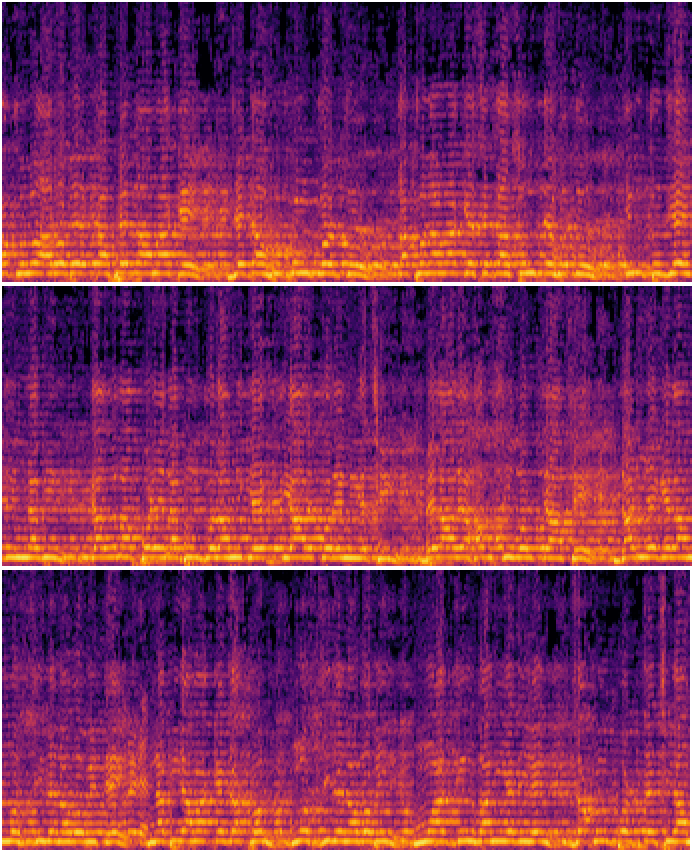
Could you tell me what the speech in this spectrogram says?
কখনো আরবের কাফেররা আমাকে যেটা হুকুম করত, তখন আমাকে সেটা শুনতে হতো। কিন্তু যে দিন নবীর কালমা পড়ে নবীর গোলামিকে এখতিয়ার করে নিয়েছি, বেলালে হাবসি বলতে আছে, দাঁড়িয়ে গেলাম মসজিদে নববীতে। নবী আমাকে যখন মসজিদে নববীর মুয়াজ্জিন বানিয়ে দিলেন, যখন পড়তেছিলাম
